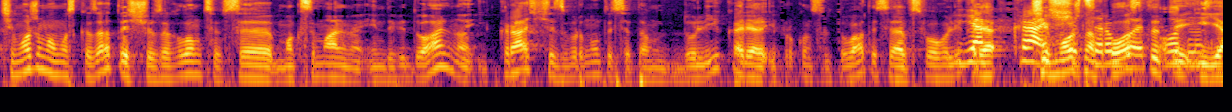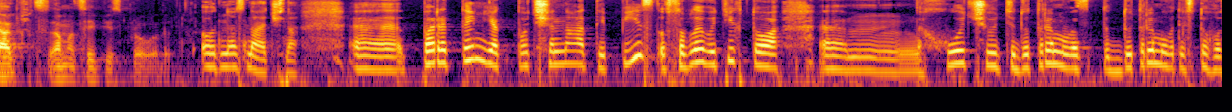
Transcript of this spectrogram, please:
чи можемо ми сказати, що загалом це все максимально індивідуально і краще звернутися там до лікаря і проконсультуватися в свого лікаря, чи можна це постити і як саме цей піст проводити? Однозначно. Перед тим як починати піст, особливо ті, хто ем, хочуть дотримуватись, дотримуватись того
